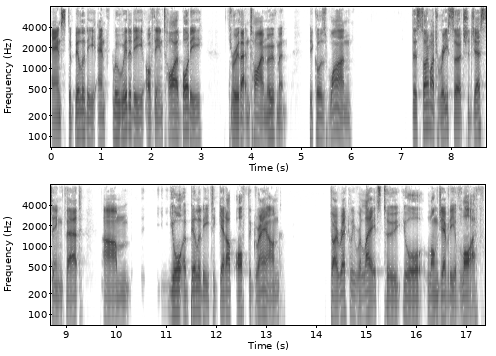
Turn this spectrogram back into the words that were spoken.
and stability and fluidity of the entire body through that entire movement. Because one, there's so much research suggesting that um, your ability to get up off the ground directly relates to your longevity of life.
